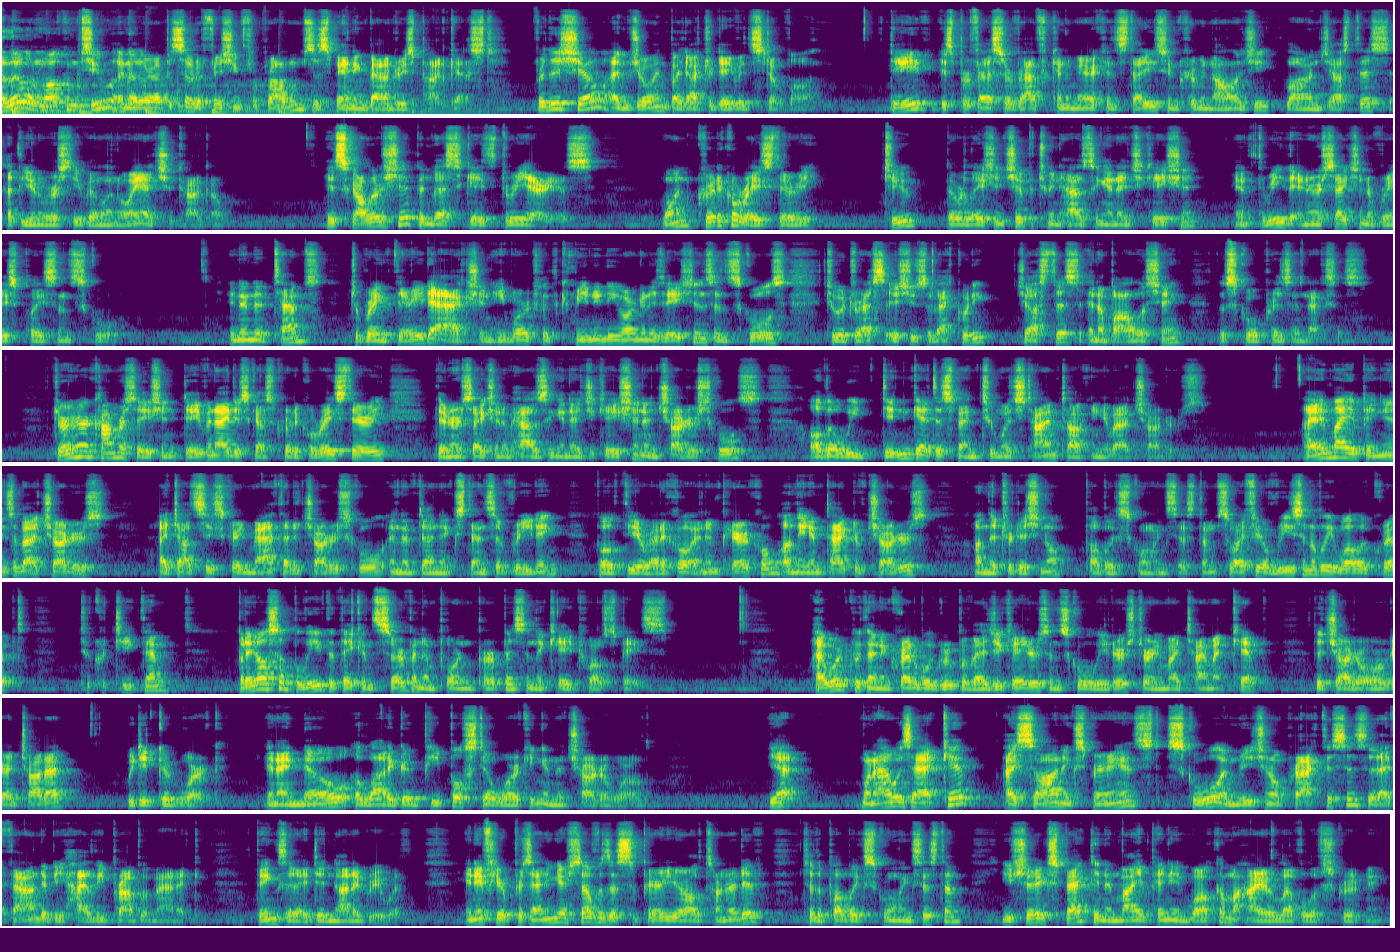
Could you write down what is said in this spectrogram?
Hello, and welcome to another episode of Fishing for Problems, a Spanning Boundaries podcast. For this show, I'm joined by Dr. David Stovall. Dave is professor of African American Studies and Criminology, Law and Justice at the University of Illinois at Chicago. His scholarship investigates three areas one, critical race theory, two, the relationship between housing and education, and three, the intersection of race, place, and school. In an attempt to bring theory to action, he worked with community organizations and schools to address issues of equity, justice, and abolishing the school prison nexus. During our conversation, Dave and I discussed critical race theory, the intersection of housing and education, and charter schools, although we didn't get to spend too much time talking about charters. I have my opinions about charters. I taught sixth grade math at a charter school and have done extensive reading, both theoretical and empirical, on the impact of charters on the traditional public schooling system, so I feel reasonably well equipped to critique them, but I also believe that they can serve an important purpose in the K 12 space. I worked with an incredible group of educators and school leaders during my time at KIPP, the charter org I taught at. We did good work, and I know a lot of good people still working in the charter world. Yet, when I was at KIPP, I saw and experienced school and regional practices that I found to be highly problematic things that I did not agree with. And if you're presenting yourself as a superior alternative to the public schooling system, you should expect and, in my opinion, welcome a higher level of scrutiny.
